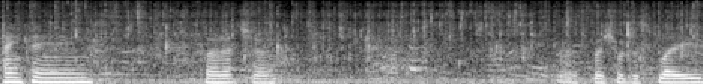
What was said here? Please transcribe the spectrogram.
painting, furniture. special displays.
